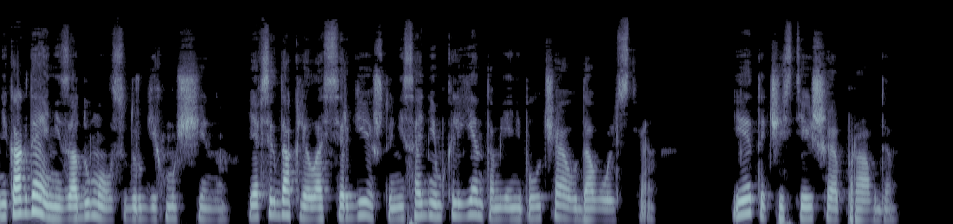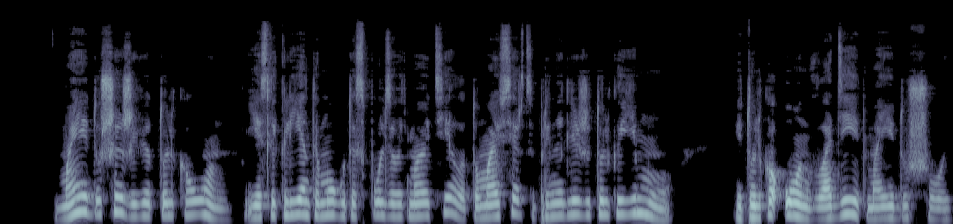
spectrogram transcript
Никогда я не задумывалась о других мужчинах. Я всегда клялась Сергею, что ни с одним клиентом я не получаю удовольствия. И это чистейшая правда. В моей душе живет только он. Если клиенты могут использовать мое тело, то мое сердце принадлежит только ему. И только он владеет моей душой.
